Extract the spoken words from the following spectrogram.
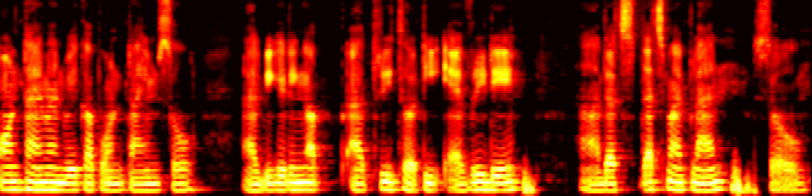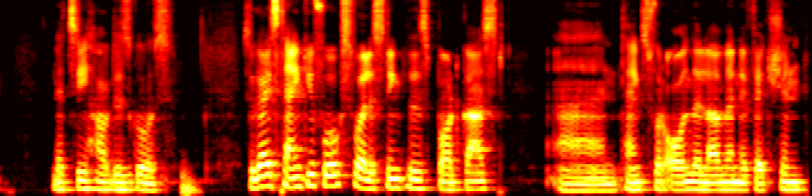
on time and wake up on time. So I'll be getting up at 3:30 every day. Uh, that's that's my plan. So let's see how this goes. So, guys, thank you, folks, for listening to this podcast. And thanks for all the love and affection.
